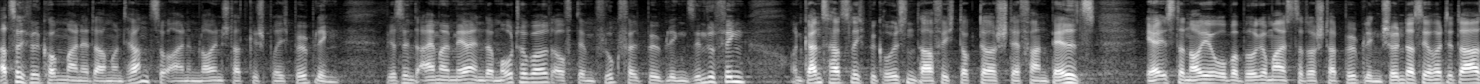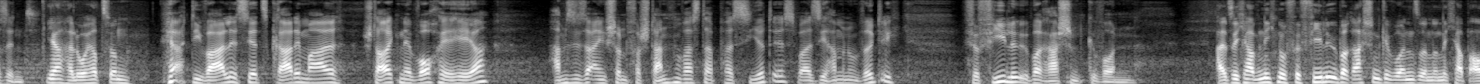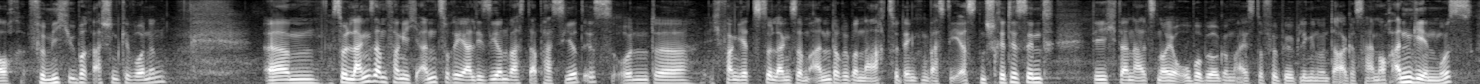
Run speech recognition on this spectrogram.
Herzlich willkommen, meine Damen und Herren, zu einem neuen Stadtgespräch Böblingen. Wir sind einmal mehr in der Motorworld auf dem Flugfeld Böblingen-Sindelfing und ganz herzlich begrüßen darf ich Dr. Stefan Belz. Er ist der neue Oberbürgermeister der Stadt Böblingen. Schön, dass Sie heute da sind. Ja, hallo Herr Zürn. Ja, die Wahl ist jetzt gerade mal stark eine Woche her. Haben Sie es eigentlich schon verstanden, was da passiert ist? Weil Sie haben nun wirklich für viele überraschend gewonnen. Also ich habe nicht nur für viele überraschend gewonnen, sondern ich habe auch für mich überraschend gewonnen. Ähm, so langsam fange ich an zu realisieren, was da passiert ist. Und äh, ich fange jetzt so langsam an, darüber nachzudenken, was die ersten Schritte sind, die ich dann als neuer Oberbürgermeister für Böblingen und Dagersheim auch angehen muss.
